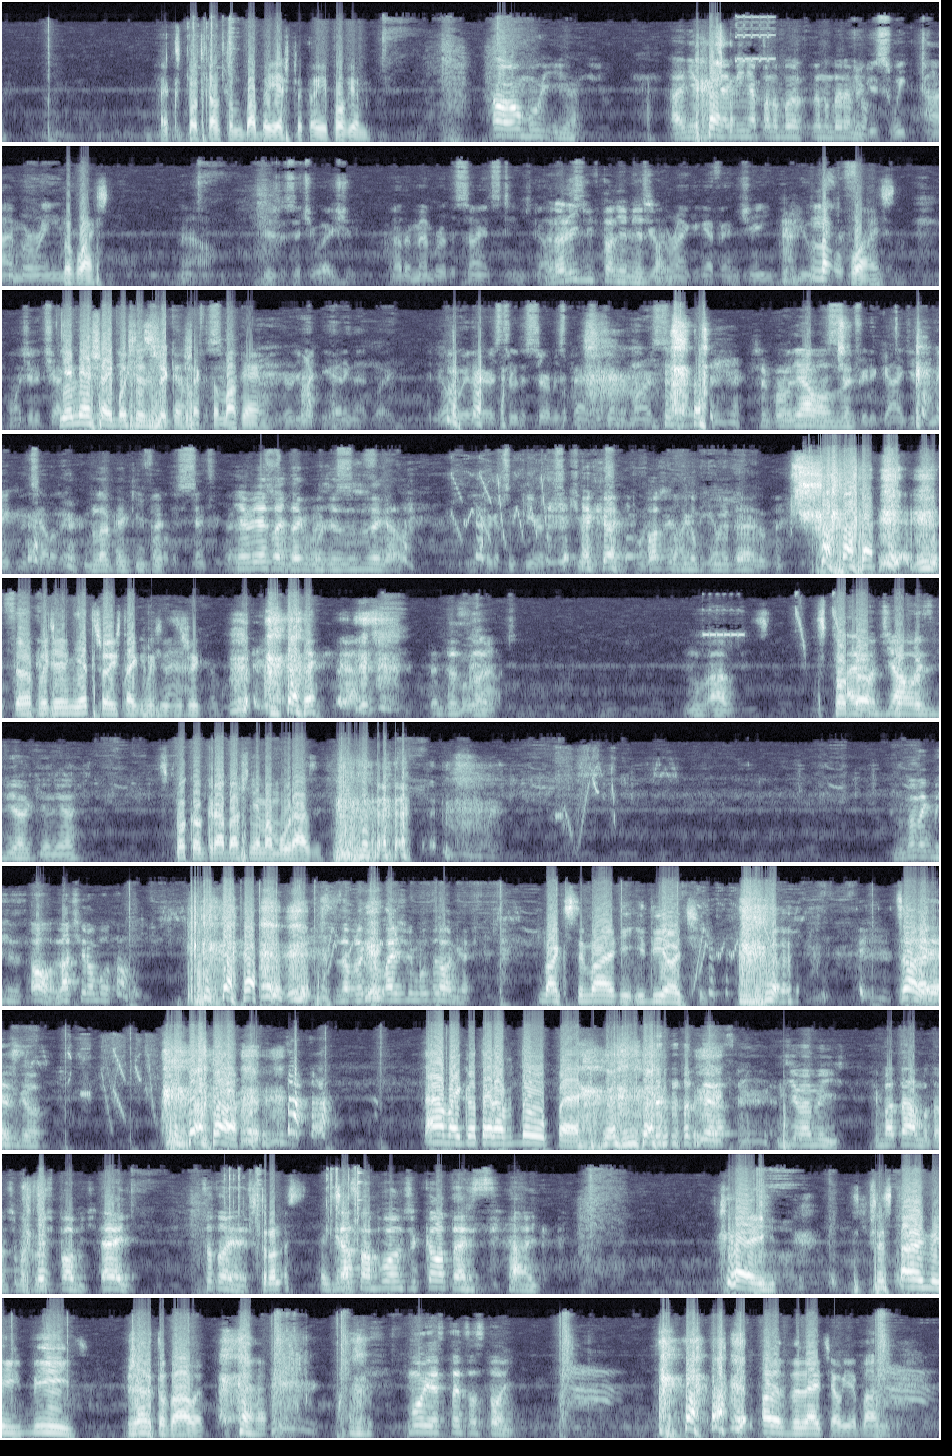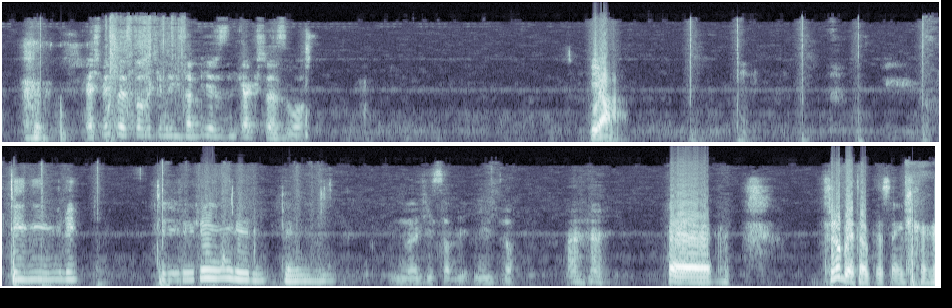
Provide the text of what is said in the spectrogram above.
Jak spotkam tą babę jeszcze, to jej powiem. O mój jaś. Ale nie zmienia imienia pana Bo- daremno. Took your sweet time, Marine. No właśnie. Now, here's the situation. Another member of the science team's gone. Religii w to nie mieszaj. ranking FNG. You No właśnie. I want you to check Nie out mieszaj, bo się zżygasz, jak to mawiają. You heard he might be heading that way. The only way there is through the service passage under Mars. Przypomniało, the że sentry to guide you to the maintenance elevator. blok ekipy. Follow the sentry. Nie mieszaj tak, bo się zżyga. Tego burdelu. To powiedziałem nie trząść tak, bo się. Ten to Move sorry. out. Move out. Ale Spoko, to działo jest wielkie, nie? spoko grabarz, nie mam urazy. Wygląda jakby się... O, laci robota! Zablokowaliśmy mu drogę. Maksymalni idioci. Co jest? go. Dawaj go teraz w dupę. No teraz, gdzie mamy iść? Chyba tam, bo tam trzeba kogoś pobić. Ej! Co to W jest? stronę Gra z fabułą czy Counter Strike? Hej! Przestańmy ich bić. Żartowałem. Mój jest ten, co stoi. Ale wyleciał jebany. Ej, śmieszne jest to, że kiedy ich zabijesz, znika krzesło. Ja. Tyryry, tyryryryry. Nuci sobie intro. Eee, Lubię tę piosenkę.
